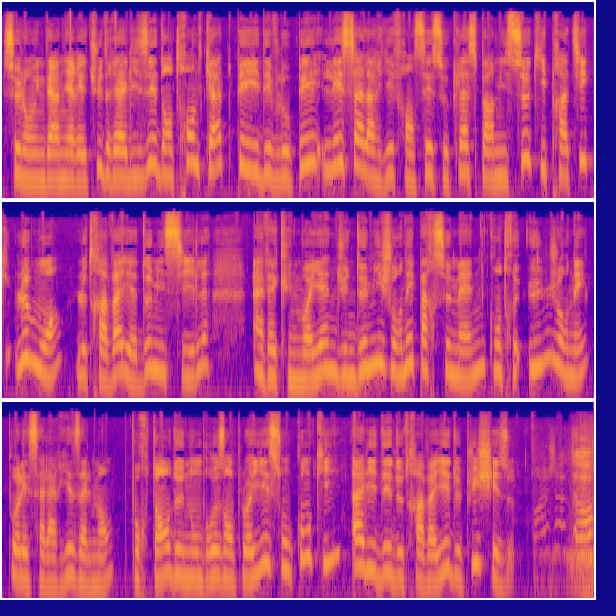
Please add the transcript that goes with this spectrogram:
Selon une dernière étude réalisée dans 34 pays développés, les salariés français se classent parmi ceux qui pratiquent le moins le travail à domicile, avec une moyenne d'une demi-journée par semaine contre une journée pour les salariés allemands. Pourtant, de nombreux employés sont conquis à l'idée de travailler depuis chez eux. J'adore.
